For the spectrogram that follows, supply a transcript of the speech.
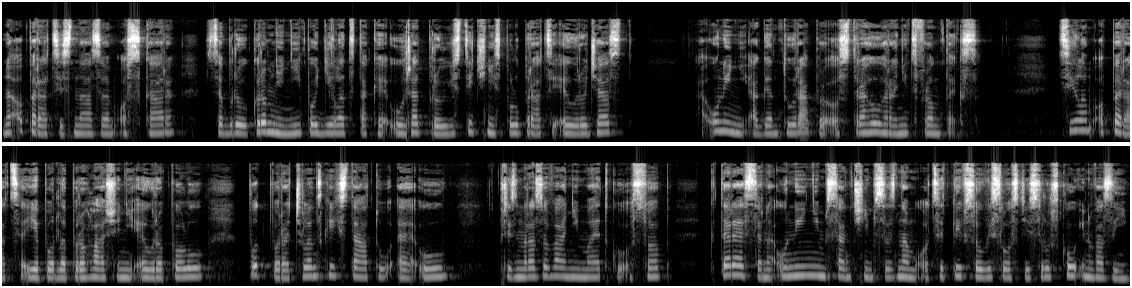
Na operaci s názvem Oscar se budou kromě ní podílet také Úřad pro justiční spolupráci Eurojust a unijní agentura pro ostrahu hranic Frontex. Cílem operace je podle prohlášení Europolu podpora členských států EU při zmrazování majetku osob, které se na unijním sankčním seznamu ocitly v souvislosti s ruskou invazí.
